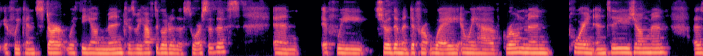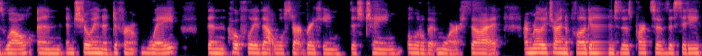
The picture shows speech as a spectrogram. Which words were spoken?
if we can start with the young men because we have to go to the source of this and if we show them a different way and we have grown men pouring into these young men as well and and showing a different way then hopefully that will start breaking this chain a little bit more. So i i'm really trying to plug into those parts of the city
